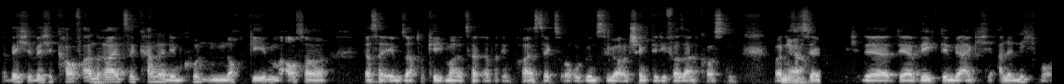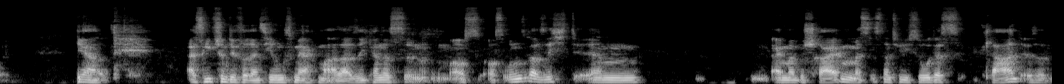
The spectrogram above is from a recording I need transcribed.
welche, welche Kaufanreize kann er dem Kunden noch geben, außer dass er eben sagt, okay, ich mache jetzt halt einfach den Preis sechs Euro günstiger und schenke dir die Versandkosten. Weil das ja. ist ja der, der Weg, den wir eigentlich alle nicht wollen. Ja. Es gibt schon Differenzierungsmerkmale. Also ich kann das ähm, aus, aus unserer Sicht ähm, einmal beschreiben. Es ist natürlich so, dass klar, also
